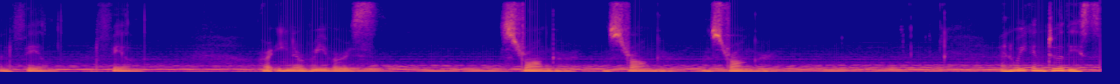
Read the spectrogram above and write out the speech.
and filled and filled our inner rivers stronger and stronger and stronger. And we can do this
